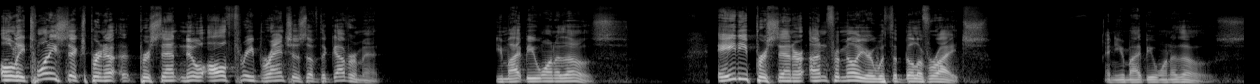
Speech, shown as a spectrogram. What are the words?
Only 26% know all three branches of the government. You might be one of those. 80% are unfamiliar with the Bill of Rights, and you might be one of those.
